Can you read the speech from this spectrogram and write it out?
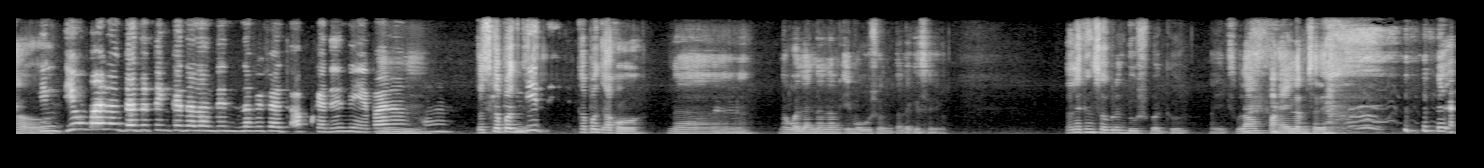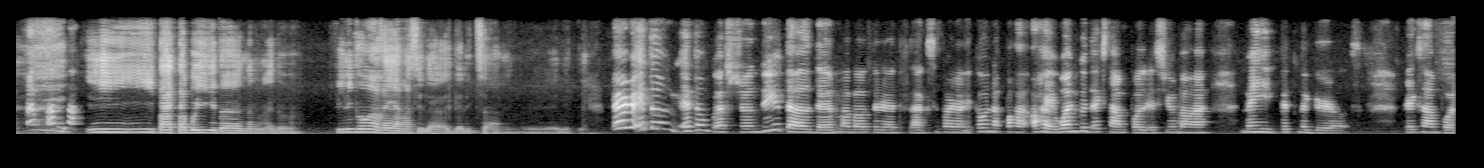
Oo. Hin- yung parang dadating ka na lang din, na-fed up ka din eh. Parang, Mm. mm, Tapos kapag, hindi, kapag ako, na Mhm. nawalan na ng emotion talaga sa'yo, talagang sobrang douchebag ko. Wala akong pakialam sa'yo. Itataboy kita ng ano. Feeling ko nga kaya nga sila galit sa akin or anything. Pero itong itong question, do you tell them about the red flags? Parang ikaw napaka Okay, one good example is yung mga may higpit na girls. For example,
